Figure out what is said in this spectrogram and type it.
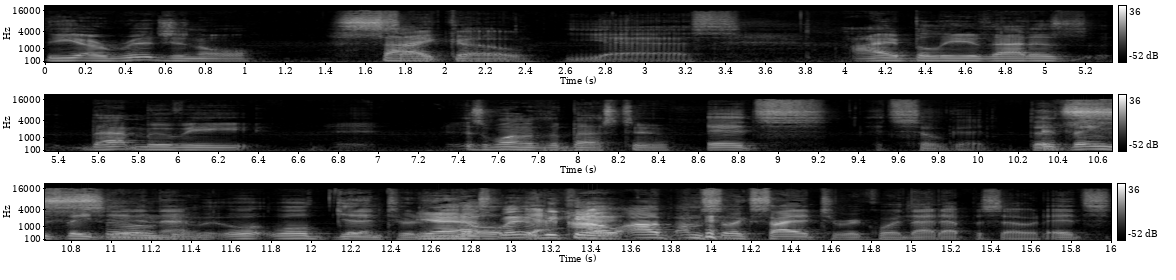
the original Psycho. Yes. I believe that is that movie is one of the best too. It's it's so good. The It's things they so did in that movie. We'll, we'll get into it. Yes, You'll- we- we can. I'll- I'm so excited to record that episode. It's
